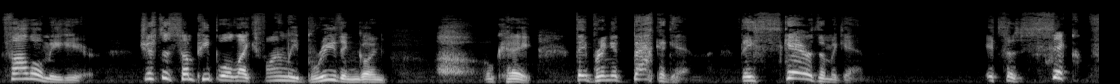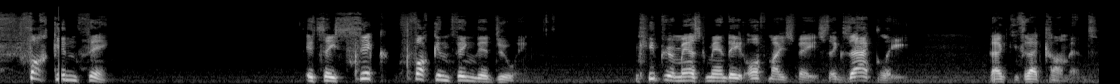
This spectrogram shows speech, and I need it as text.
Follow me here. Just as some people are like finally breathing, going, okay, they bring it back again. They scare them again. It's a sick fucking thing. It's a sick fucking thing they're doing. Keep your mask mandate off my face. Exactly. Thank you for that comment.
